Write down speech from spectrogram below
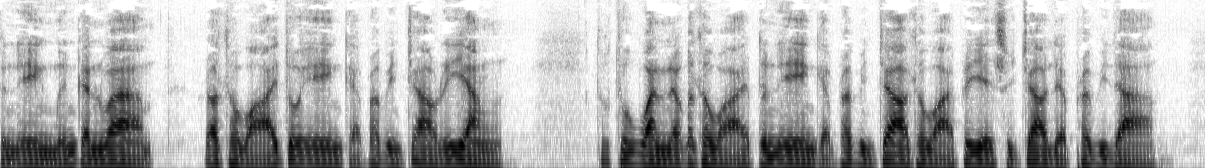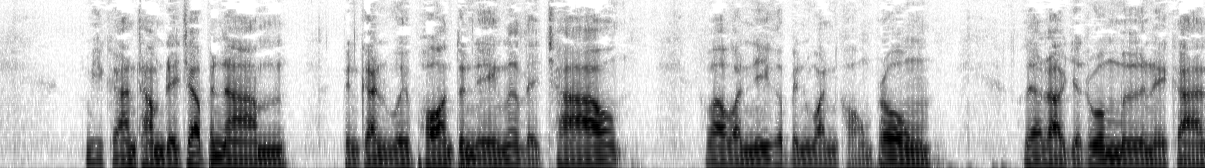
ตนเองเหมือนกันว่า เราถวายตัวเองแก่พระบิดาเจ้าหรือยัง ทุกๆวันเราก็ถวายตนเองแก่พระบิดาเจ้า ถวายพระเยซูเจ้าแด่พระบิดา มีการทำโดยเจ้าพระนาม เป็นการอวยพรตนเองตั้งแต่เช้า ว่าวันนี้ก็เป็นวันของพระองค์ และเราจะร่วมมือในการ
